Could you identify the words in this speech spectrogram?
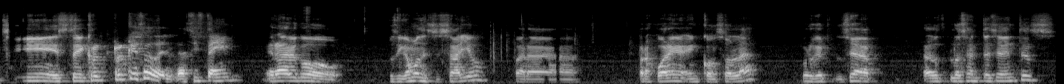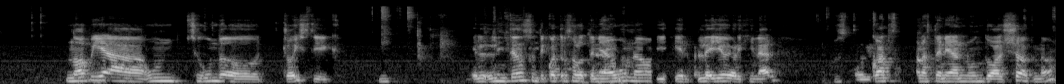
Sí, este, creo, creo que eso del Assist Aim era algo, pues digamos, necesario para, para jugar en consola porque, o sea, los antecedentes no había un segundo joystick. El Nintendo 64 solo tenía uno y, y el Play original, pues, ¿cuántas personas tenían un DualShock, no?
